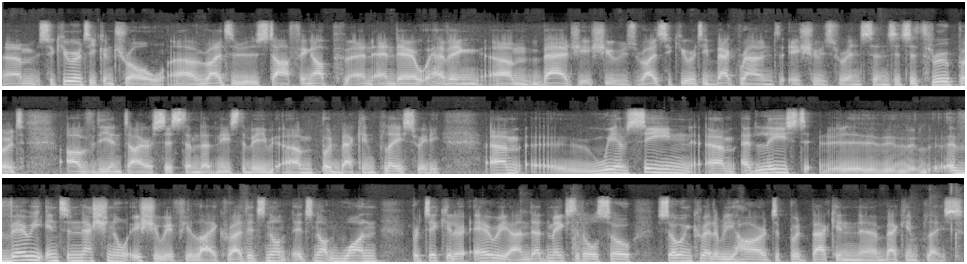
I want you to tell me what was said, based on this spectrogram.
um, security control, uh, right? Staffing up, and, and they're having um, badge issues, right? Security background issues, for instance. It's a throughput of the entire system that needs to be um, put back in place, really. Um, we have seen um, at least uh, a very international issue, if you like, right? It's not it's not one particular area, and that makes it also so incredibly hard to put back in uh, back in place.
